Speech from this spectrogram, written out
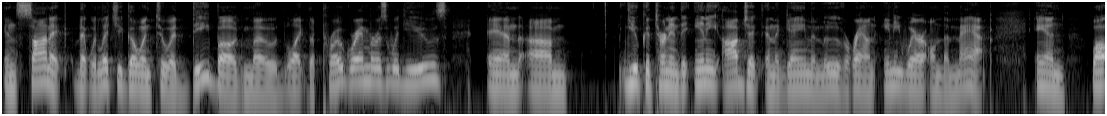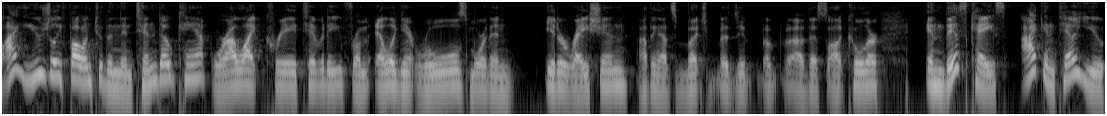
in Sonic that would let you go into a debug mode, like the programmers would use, and um, you could turn into any object in the game and move around anywhere on the map. And while I usually fall into the Nintendo camp where I like creativity from elegant rules more than iteration, I think that's much uh, that's a lot cooler. In this case, I can tell you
